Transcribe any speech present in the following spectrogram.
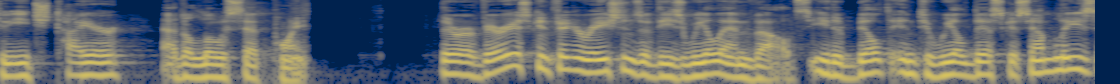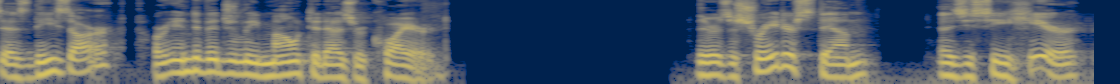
to each tire at a low set point. There are various configurations of these wheel end valves, either built into wheel disc assemblies as these are, or individually mounted as required. There is a Schrader stem, as you see here,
